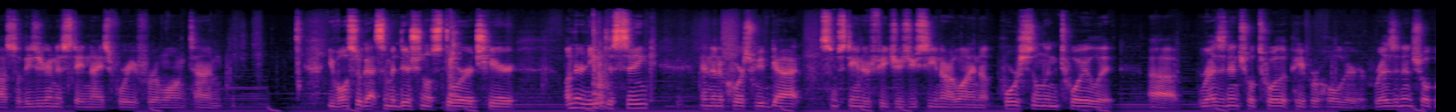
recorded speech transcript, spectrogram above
Uh, so these are gonna stay nice for you for a long time. You've also got some additional storage here underneath the sink. And then of course we've got some standard features you see in our lineup. Porcelain toilet, uh, residential toilet paper holder, residential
